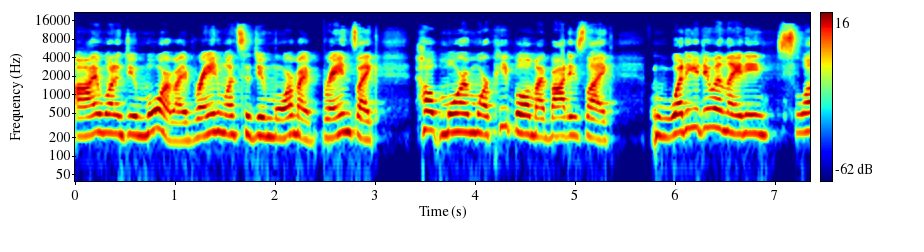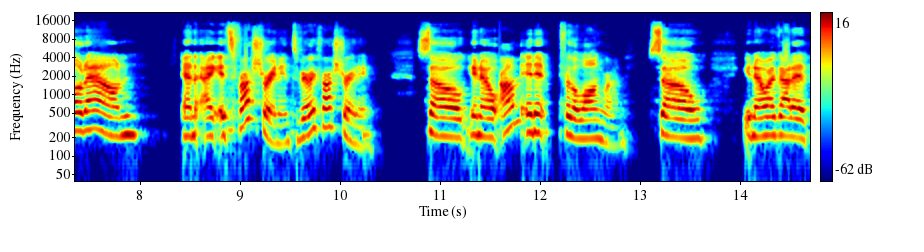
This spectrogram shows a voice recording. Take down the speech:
I want to do more. My brain wants to do more. My brain's like, help more and more people. My body's like, what are you doing, lady? Slow down. And I, it's frustrating. It's very frustrating. So, you know, I'm in it for the long run. So, you know, I got to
